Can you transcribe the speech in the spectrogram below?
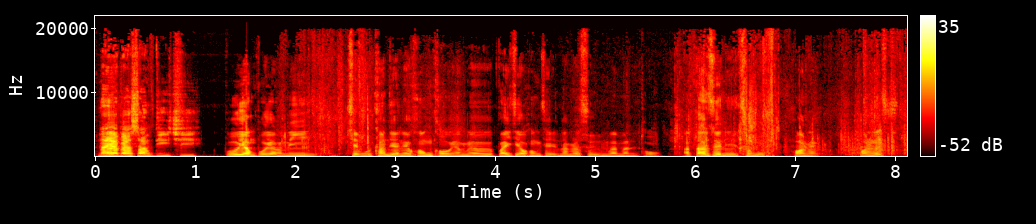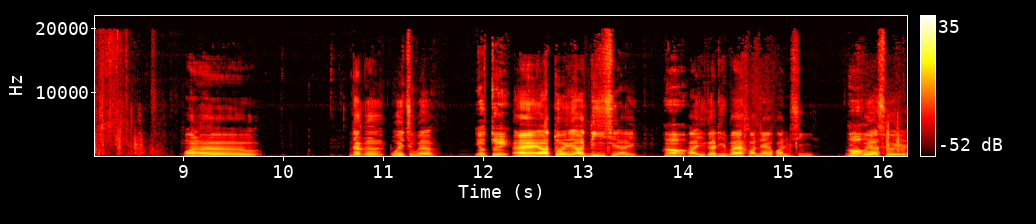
那要不要上底漆？不用不用，你全部看起来那封口，用那个白胶封起来，让那水慢慢脱啊。但是你从放了放了放了那个位置要要对，哎要对要立起来哦，啊，一个礼拜翻来翻去，你哦不要随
